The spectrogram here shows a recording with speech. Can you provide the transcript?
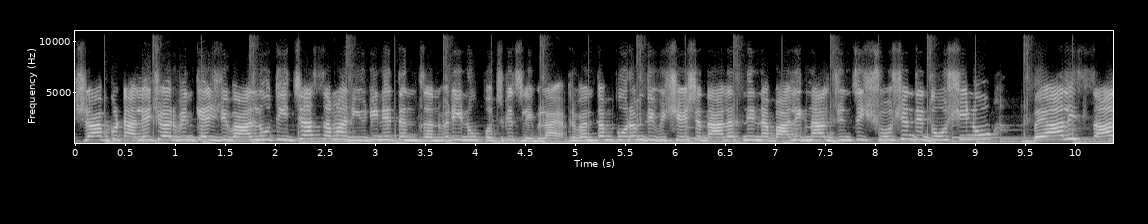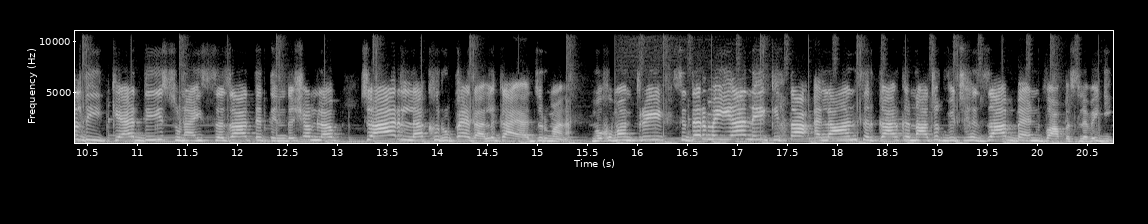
ਸ਼ਰਾਬ ਘੁਟਾਲੇ ਚ ਅਰਵਿੰਦ ਕੇਜਰੀਵਾਲ ਨੂੰ ਤੀਜਾ ਸਮਨ, ਈਡੀ ਨੇ 3 ਜਨਵਰੀ ਨੂੰ ਪੁੱਛਗਿੱਛ ਲਈ ਬੁਲਾਇਆ। ਤ੍ਰਿਵੰਤਮਪੁਰਮ ਦੀ ਵਿਸ਼ੇਸ਼ ਅਦਾਲਤ ਨੇ ਨਾਬਾਲਿਗ ਨਾਲ ਜਿਨਸੀ ਸ਼ੋਸ਼ਣ ਦੇ ਦੋਸ਼ੀ ਨੂੰ 42 ਸਾਲ ਦੀ ਕੈਦ ਦੀ ਸੁਣਾਈ ਸਜ਼ਾ ਤੇ 3.4 ਲੱਖ ਰੁਪਏ ਦਾ ਲਗਾਇਆ ਜੁਰਮਾਨਾ। ਮੁੱਖ ਮੰਤਰੀ ਸਿੱਧਰਮਈਆ ਨੇ ਕੀਤਾ ਐਲਾਨ, ਸਰਕਾਰ ਕਰਨਾਟਕ ਵਿੱਚ ਹਿਜਾਬ ਬੈਨ ਵਾਪਸ ਲਵੇਗੀ।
